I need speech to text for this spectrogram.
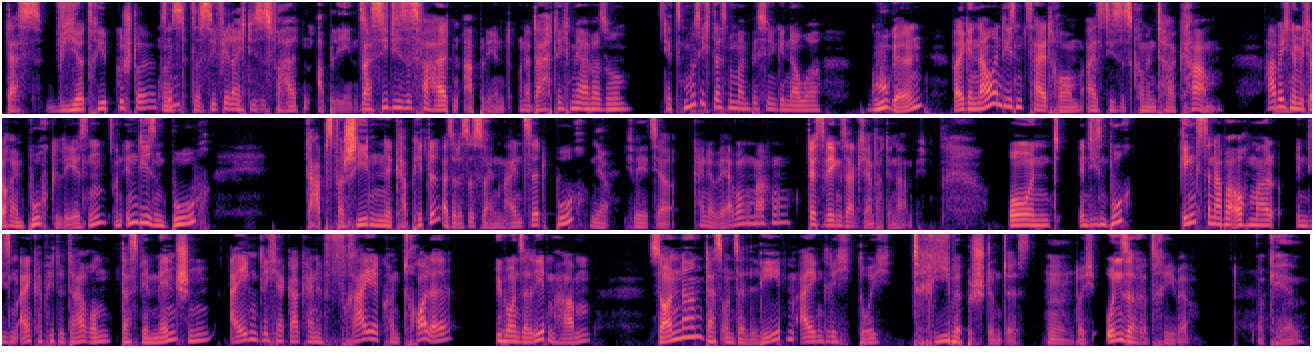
dass wir triebgesteuert sind, Und dass sie vielleicht dieses Verhalten ablehnt. dass sie dieses Verhalten ablehnt. Und da dachte ich mir aber so, jetzt muss ich das nur mal ein bisschen genauer googeln, weil genau in diesem Zeitraum, als dieses Kommentar kam, habe ich nämlich auch ein Buch gelesen und in diesem Buch gab es verschiedene Kapitel, also das ist so ein Mindset-Buch. Ja. Ich will jetzt ja keine Werbung machen, deswegen sage ich einfach den Namen nicht. Und in diesem Buch ging es dann aber auch mal in diesem ein Kapitel darum, dass wir Menschen eigentlich ja gar keine freie Kontrolle über unser Leben haben, sondern dass unser Leben eigentlich durch Triebe bestimmt ist, Hm. durch unsere Triebe. Okay.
